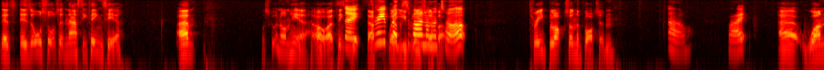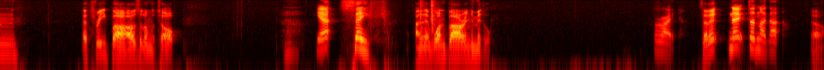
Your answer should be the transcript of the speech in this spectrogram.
there's, there's all sorts of nasty things here. Um, what's going on here? Oh, I think so you- three blocks of iron on the up. top. Three blocks on the bottom. Oh, right. Uh, one, uh, three bars along the top. Yeah, Safe, and then one bar in the middle. right. Is that it? No, done like that. Oh,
